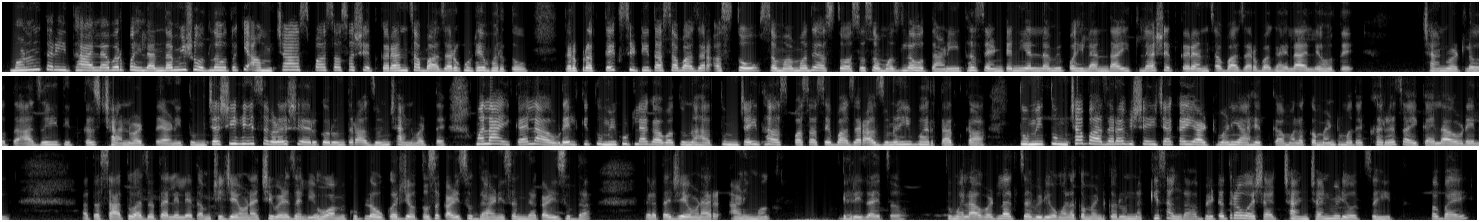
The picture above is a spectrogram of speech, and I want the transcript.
म्हणून तर इथं आल्यावर पहिल्यांदा मी शोधलं होतं की आमच्या आसपास असा शेतकऱ्यांचा बाजार कुठे भरतो? तर प्रत्येक सिटीत असा बाजार असतो समरमध्ये असतो असं समजलं होतं आणि इथं सेंटेनियलला मी पहिल्यांदा इथल्या शेतकऱ्यांचा बाजार बघायला आले होते. छान वाटलं होतं. आजही तितकंच छान वाटतंय. आणि तुमच्याशी हे सगळं शेअर करून तर अजून छान वाटतंय. मला ऐकायला आवडेल की तुम्ही कुठल्या गावातून आहात? तुमच्या इथं आसपास असे बाजार अजूनही भरतात का? तुम्ही तुमच्या बाजाराविषयीच्या काही आठवणी आहेत का? मला कमेंटमध्ये खरंच ऐकायला आवडेल. आता सात वाजत आलेले आहेत. आमची जेवणाची वेळ झाली. हो आम्ही खूप लवकर जेवतो. सकाळी सुद्धा आणि संध्याकाळी सुद्धा. तर आता जेवणार आणि मग घरी जायचं. तुम्हाला आवडला आजचा व्हिडिओ? मला कमेंट करून नक्की सांगा. भेटत राहू अशा छान छान व्हिडिओसहित Bye-bye.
